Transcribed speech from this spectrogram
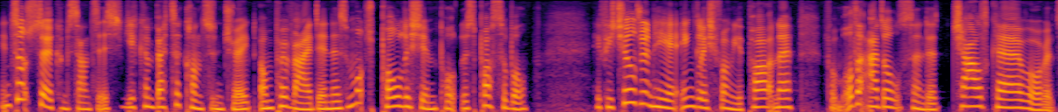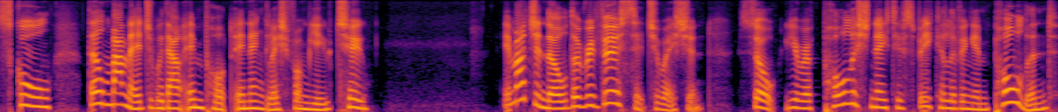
In such circumstances, you can better concentrate on providing as much Polish input as possible. If your children hear English from your partner, from other adults and at childcare or at school, they'll manage without input in English from you too. Imagine, though, the reverse situation. So you're a Polish native speaker living in Poland,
